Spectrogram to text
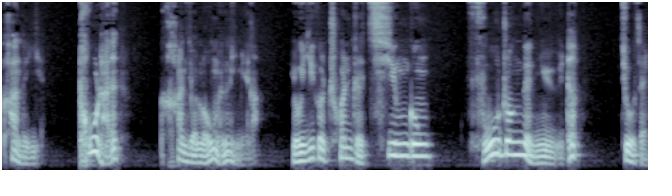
看了一眼，突然看见楼门里面啊，有一个穿着清宫服装的女的，就在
